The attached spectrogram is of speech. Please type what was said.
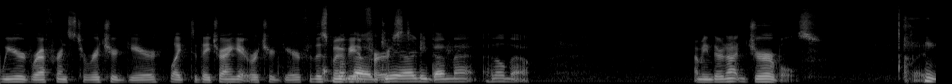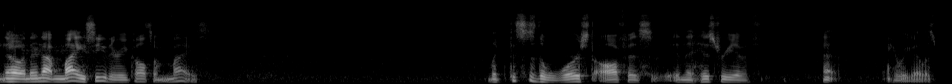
weird reference to Richard Gere? Like, did they try and get Richard Gere for this movie know, at first? Gere already done that? I don't know. I mean, they're not gerbils. no, and they're not mice either. He calls them mice. Look, this is the worst office in the history of. Uh, here we go. Let's.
